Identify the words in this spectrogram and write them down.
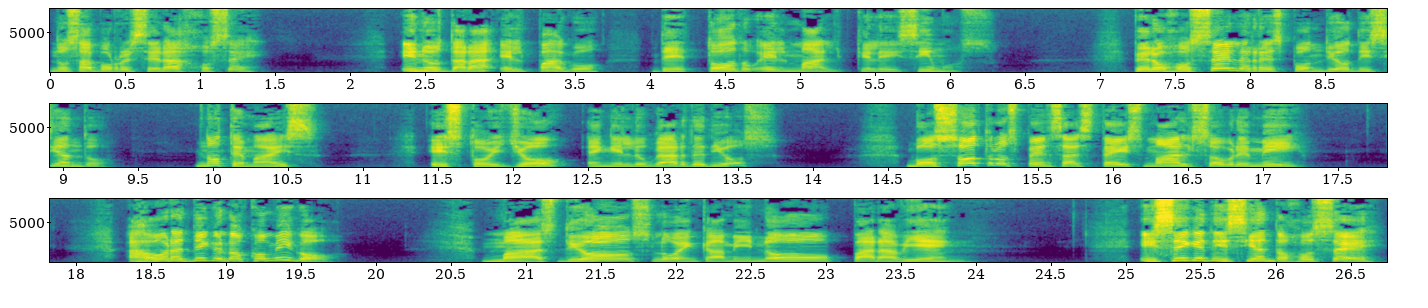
nos aborrecerá José y nos dará el pago de todo el mal que le hicimos. Pero José le respondió diciendo, No temáis, ¿estoy yo en el lugar de Dios? Vosotros pensasteis mal sobre mí. Ahora dígalo conmigo. Mas Dios lo encaminó para bien. Y sigue diciendo José,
